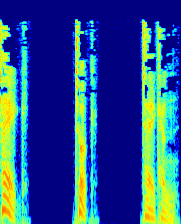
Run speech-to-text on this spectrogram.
take, took, taken.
